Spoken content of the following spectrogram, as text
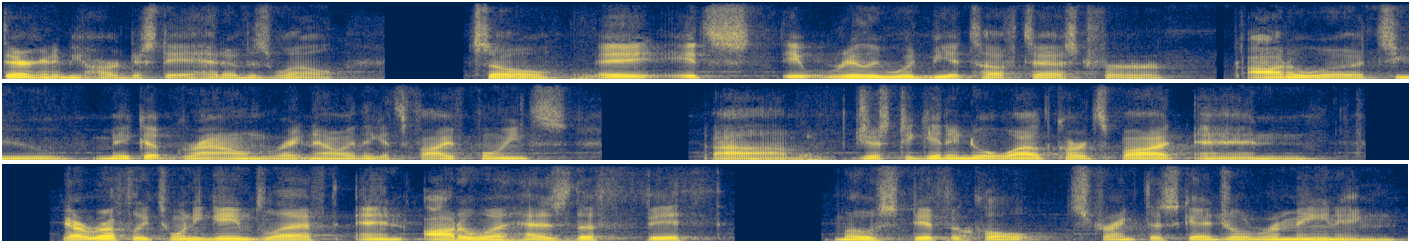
they're going to be hard to stay ahead of as well. So it, it's it really would be a tough test for Ottawa to make up ground. Right now, I think it's five points um, just to get into a wild card spot, and got roughly 20 games left. And Ottawa has the fifth most difficult strength of schedule remaining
